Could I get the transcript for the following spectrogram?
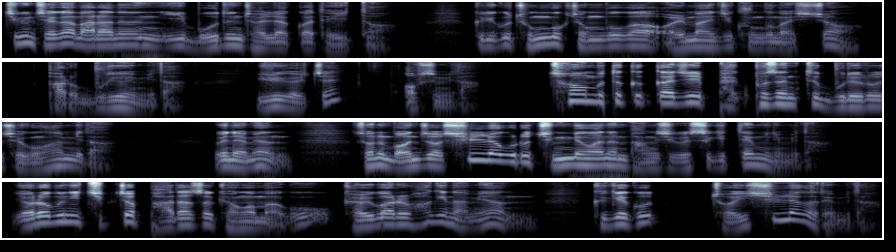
지금 제가 말하는 이 모든 전략과 데이터, 그리고 종목 정보가 얼마인지 궁금하시죠? 바로 무료입니다. 유료 결제 없습니다. 처음부터 끝까지 100% 무료로 제공합니다. 왜냐하면 저는 먼저 실력으로 증명하는 방식을 쓰기 때문입니다. 여러분이 직접 받아서 경험하고 결과를 확인하면 그게 곧 저희 신뢰가 됩니다.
